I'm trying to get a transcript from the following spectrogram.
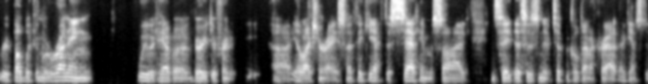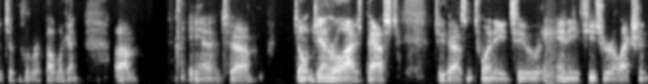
Republican were running, we would have a very different uh, election race. I think you have to set him aside and say this isn't a typical Democrat against a typical Republican. Um, and uh, don't generalize past 2020 to any future election.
